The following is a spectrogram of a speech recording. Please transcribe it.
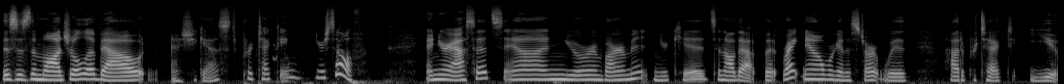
This is the module about, as you guessed, protecting yourself and your assets and your environment and your kids and all that. But right now, we're going to start with how to protect you.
